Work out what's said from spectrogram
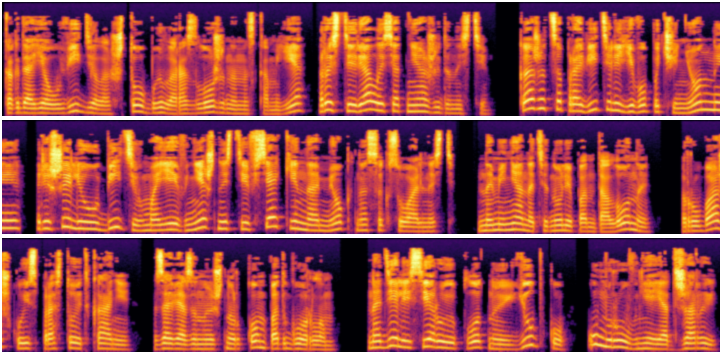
Когда я увидела, что было разложено на скамье, растерялась от неожиданности. Кажется, правители его подчиненные решили убить в моей внешности всякий намек на сексуальность. На меня натянули панталоны, рубашку из простой ткани, завязанную шнурком под горлом. Надели серую плотную юбку, умру в ней от жары,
